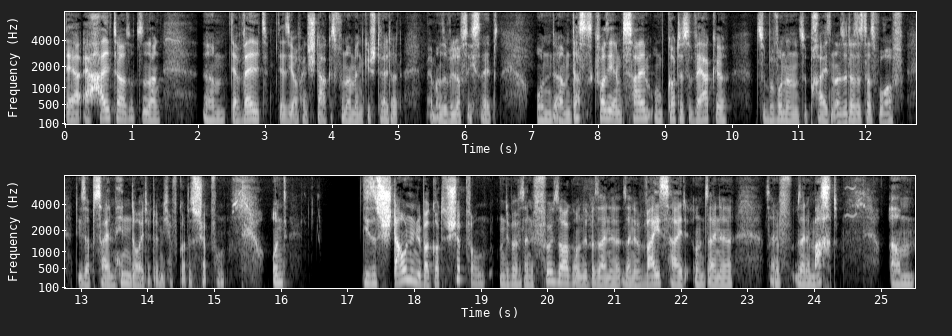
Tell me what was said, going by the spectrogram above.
der Erhalter sozusagen ähm, der Welt, der sie auf ein starkes Fundament gestellt hat, wenn man so will, auf sich selbst. Und ähm, das ist quasi ein Psalm, um Gottes Werke zu bewundern und zu preisen. Also das ist das, worauf dieser Psalm hindeutet, nämlich auf Gottes Schöpfung. Und dieses Staunen über Gottes Schöpfung und über seine Fürsorge und über seine, seine Weisheit und seine, seine, seine Macht, ähm,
